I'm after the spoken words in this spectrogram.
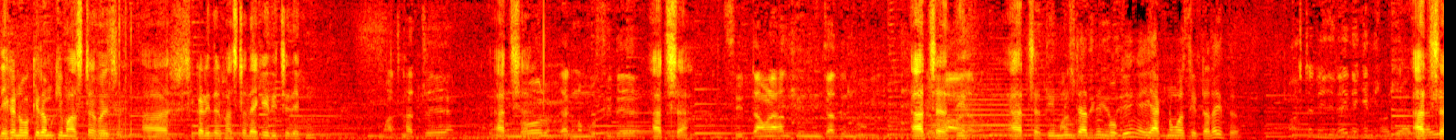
দেখে নেব কীরকম কী মাছটা হয়েছে। আর শিকারীদের ফার্স্টটা দেখিয়ে দিচ্ছে দেখুন। মাছ খাচ্ছে। আচ্ছা। এক নম্বর সিটে আচ্ছা। সিটটা আমরা এখন তিন দিন চার দিন বুকি আচ্ছা তিন- আচ্ছা তিন দিন চার দিন বুকিং এই এক নম্বর সিটটা তাই তো? আচ্ছা।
